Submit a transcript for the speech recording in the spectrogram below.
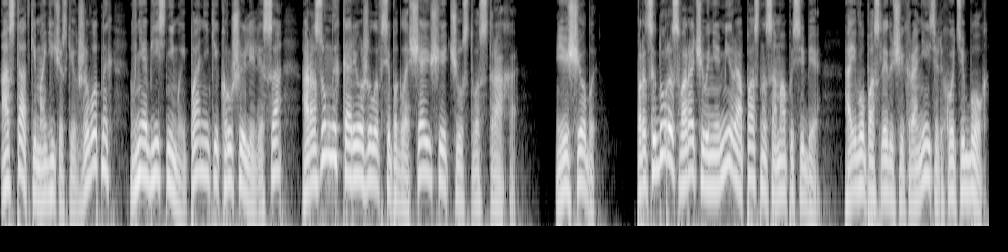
Остатки магических животных в необъяснимой панике крушили леса, а разумных корежило всепоглощающее чувство страха. Еще бы! Процедура сворачивания мира опасна сама по себе, а его последующий хранитель, хоть и бог,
